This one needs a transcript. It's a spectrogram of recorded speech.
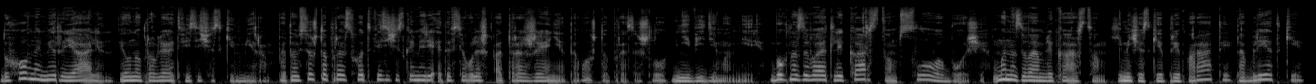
Духовный мир реален, и он управляет физическим миром. Поэтому все, что происходит в физическом мире, это всего лишь отражение того, что произошло в невидимом мире. Бог называет лекарством Слово Божье. Мы называем лекарством химические препараты, препараты, таблетки.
